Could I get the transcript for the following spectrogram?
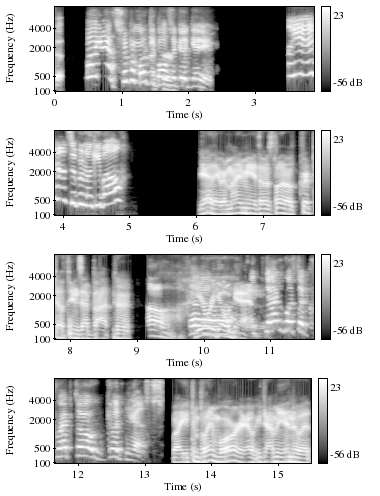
Oh yeah, Super Monkey Ball's a good game. Oh yeah, Super Monkey Ball. Yeah, they remind me of those little crypto things I bought. Huh. Oh, here we go Uh, again. Again with the crypto goodness. Well, you can blame Wario. He got me into it.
